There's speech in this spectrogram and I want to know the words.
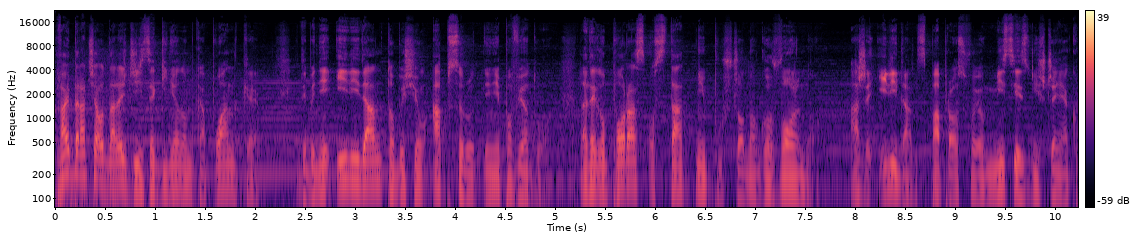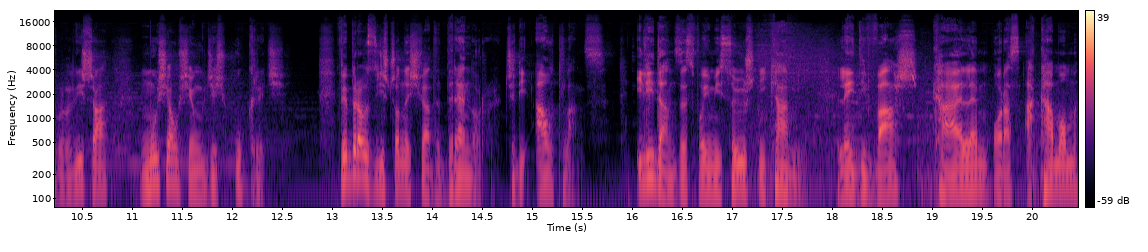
Dwaj bracia odnaleźli zaginioną kapłankę. Gdyby nie Illidan, to by się absolutnie nie powiodło. Dlatego po raz ostatni puszczono go wolno. A że Illidan spaprał swoją misję zniszczenia króla Lisza, musiał się gdzieś ukryć. Wybrał zniszczony świat Drenor, czyli Outlands. Illidan ze swoimi sojusznikami, Lady Vash, Kaelem oraz Akamom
